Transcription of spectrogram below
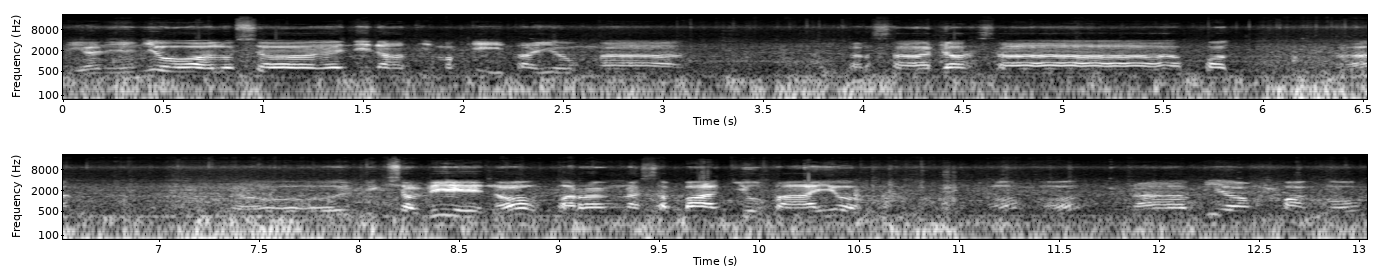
Yan yan yun, halos sa hindi natin makita yung ah, karsada sa pag. Ha? So, ibig sabihin, no? Parang nasa Baguio tayo. No? Oh, grabe ang pag, oh.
